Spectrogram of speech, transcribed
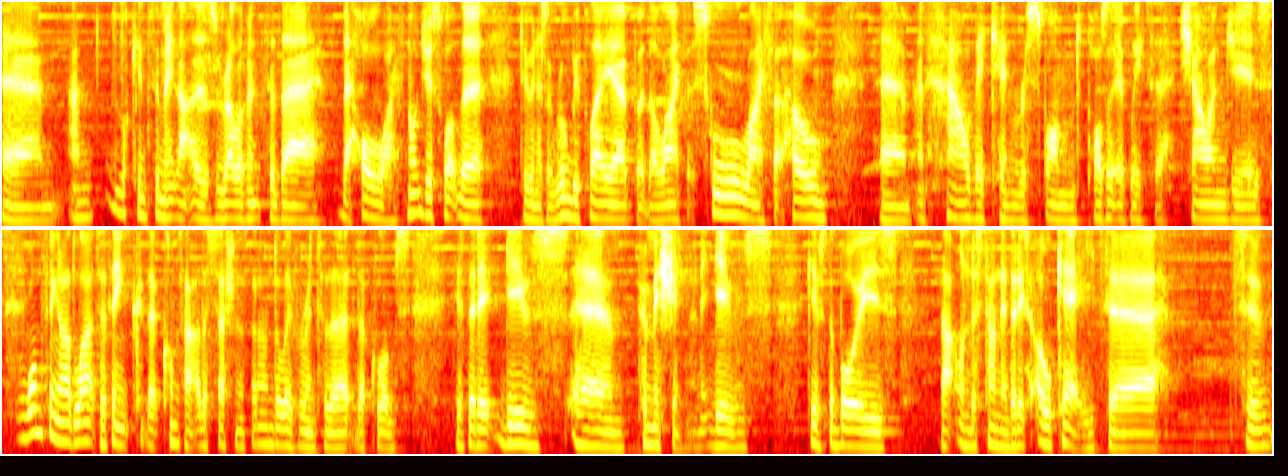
um, and looking to make that as relevant to their, their whole life, not just what they're doing as a rugby player, but their life at school, life at home, um, and how they can respond positively to challenges. One thing I'd like to think that comes out of the sessions that I'm delivering to the, the clubs is that it gives um, permission and it gives, gives the boys that understanding that it's okay to to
